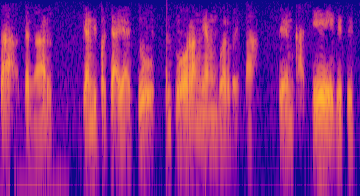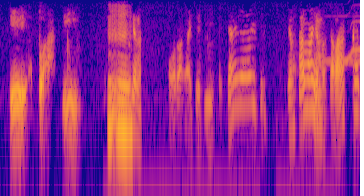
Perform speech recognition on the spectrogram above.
Tak dengar yang dipercaya itu tentu orang yang berwenang. BMKG, BPD, atau ahli. Mm -hmm. Orang aja dipercaya itu. Yang salah ya masyarakat.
